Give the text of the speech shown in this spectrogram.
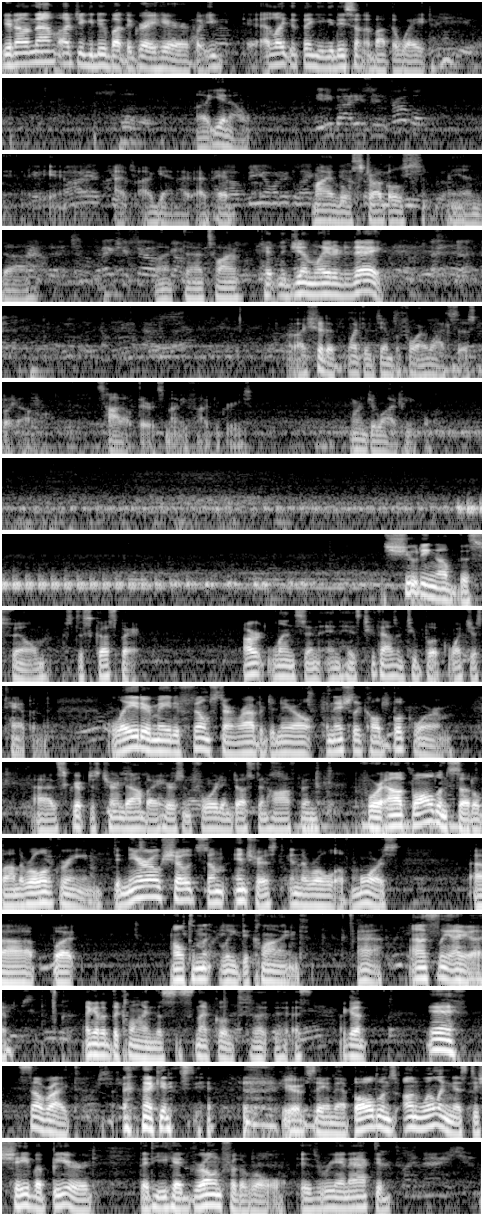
you know, not much you can do about the gray hair, but you. I like to think you can do something about the weight. But you know, Anybody's in trouble. you know, I've, again, I, I've had I'll be on it like my little struggles, and uh, but that's why I'm hitting the gym later today. I should have went to the gym before I watched this, but uh, it's hot out there. It's 95 degrees. We're in July, people. The shooting of this film was discussed by Art Linson in his 2002 book, What Just Happened. Later made a film starring Robert De Niro, initially called Bookworm. Uh, the script was turned down by Harrison Ford and Dustin Hoffman before Alec Baldwin settled on the role of Green. De Niro showed some interest in the role of Morse, uh, but ultimately declined. Ah, honestly, I uh, I gotta decline this. It's not good. I got, yeah, it's all right. I can hear him saying that. Baldwin's unwillingness to shave a beard that he had grown for the role is reenacted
